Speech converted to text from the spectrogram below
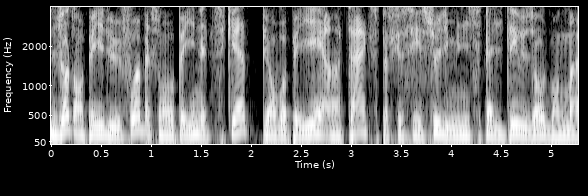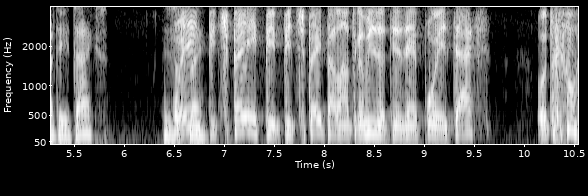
nous autres, on paye deux fois parce qu'on va payer notre ticket, puis on va payer en taxes parce que c'est sûr, les municipalités, eux autres, vont augmenter les taxes. oui, puis tu payes, puis, tu payes par l'entremise de tes impôts et taxes. Autrement.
